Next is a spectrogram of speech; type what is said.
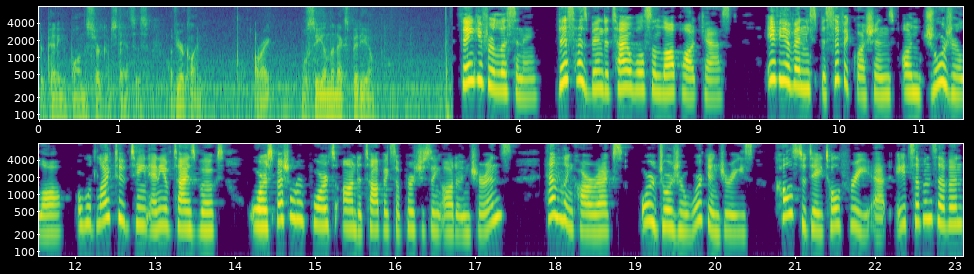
depending upon the circumstances of your claim. All right, we'll see you on the next video. Thank you for listening. This has been the Ty Wilson Law Podcast. If you have any specific questions on Georgia law or would like to obtain any of Ty's books or special reports on the topics of purchasing auto insurance, handling car wrecks, or Georgia work injuries, call us today toll free at 877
